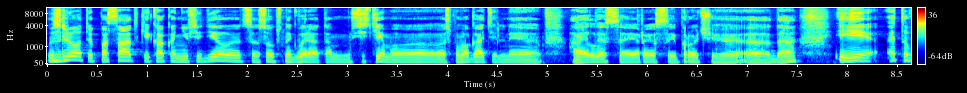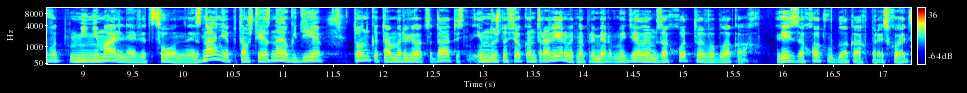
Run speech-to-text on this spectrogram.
взлеты, посадки, как они все делаются, собственно говоря, там, системы э, вспомогательные, АЛС, АРС и прочее, э, да. И это вот минимальные авиационные знания, потому что я знаю, где тонко там рвется, да, то есть им нужно все контролировать. Например, мы делаем заход в облаках, весь заход в облаках происходит.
